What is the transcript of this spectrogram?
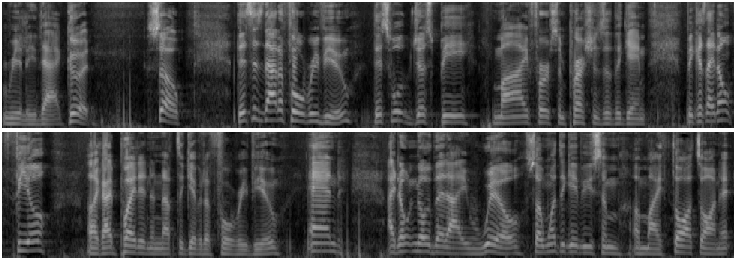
really that good. So, this is not a full review. This will just be my first impressions of the game because I don't feel like I played it enough to give it a full review, and I don't know that I will. So I want to give you some of my thoughts on it.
